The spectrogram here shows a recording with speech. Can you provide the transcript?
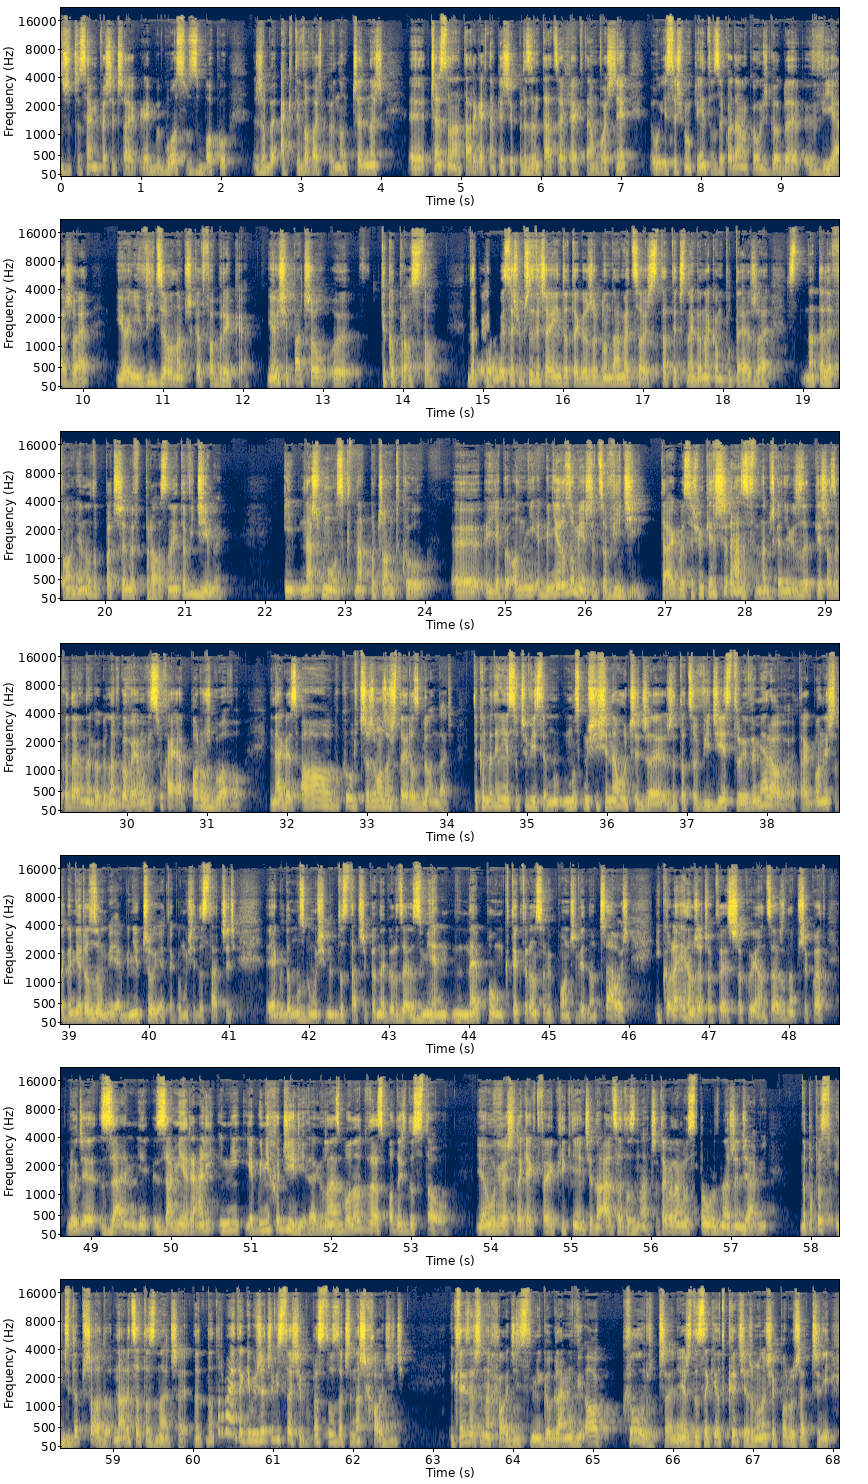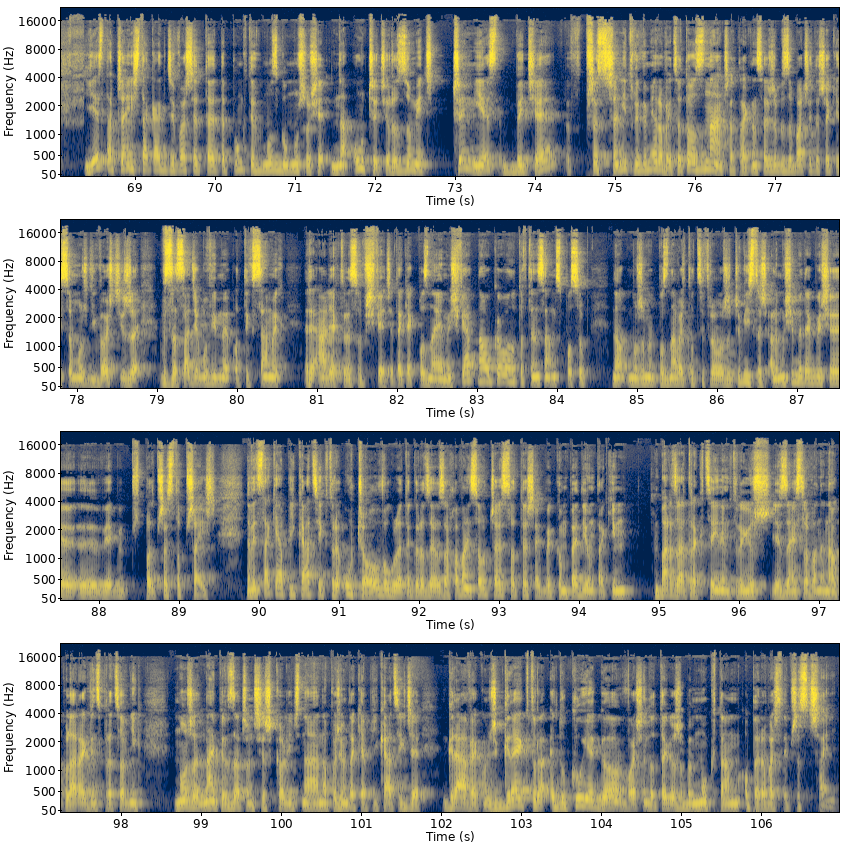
że czasami właśnie trzeba jakby głosu z boku, żeby aktywować pewną czynność. Y, często na targach, na pierwszych prezentacjach, jak tam właśnie jesteśmy u klientów, zakładamy komuś gogle w VR-ze i oni widzą na przykład fabrykę i oni się patrzą y, tylko prosto. Dlatego, bo jesteśmy przyzwyczajeni do tego, że oglądamy coś statycznego na komputerze, na telefonie, no to patrzymy wprost, no i to widzimy. I nasz mózg na początku, jakby on jakby nie rozumie jeszcze, co widzi, tak? Bo jesteśmy pierwszy raz, na przykład niektórzy pierwszy raz zakładają na Google. No w głowie, ja mówię, słuchaj, a porusz głową. I nagle jest, o kurczę, że można się tutaj rozglądać. To kompletnie nie jest oczywiste. Mózg musi się nauczyć, że, że to, co widzi, jest trójwymiarowe, tak? bo on jeszcze tego nie rozumie, jakby nie czuje tego. Musi dostarczyć, jakby do mózgu musimy dostarczyć pewnego rodzaju zmienne punkty, które on sobie połączy w jedną całość. I kolejną rzeczą, która jest szokująca, że na przykład ludzie zamierali i nie, jakby nie chodzili. Tak? Dla nas było, no to teraz podejść do stołu. I on mówi właśnie tak jak twoje kliknięcie. No ale co to znaczy? Tak, bo tam był stół z narzędziami no po prostu idź do przodu. No ale co to znaczy? No, no normalnie tak jakby w rzeczywistości, po prostu zaczynasz chodzić. I ktoś zaczyna chodzić z tymi goglami, mówi, o kurczę, nie? że to jest takie odkrycie, że można się poruszać. Czyli jest ta część taka, gdzie właśnie te, te punkty w mózgu muszą się nauczyć, rozumieć, czym jest bycie w przestrzeni trójwymiarowej, co to oznacza, tak? Na zasadzie, żeby zobaczyć też, jakie są możliwości, że w zasadzie mówimy o tych samych realiach, które są w świecie. Tak jak poznajemy świat naokoło, no to w ten sam sposób no, możemy poznawać tą cyfrową rzeczywistość, ale musimy jakby się y, jakby przez to przejść. No więc takie aplikacje, które uczą w ogóle tego rodzaju zachowań, są często też jakby kompedium takim bardzo atrakcyjnym, który już jest zainstalowany na okularach, więc pracownik może najpierw zacząć się szkolić na, na poziomie takiej aplikacji, gdzie gra w jakąś grę, która edukuje go właśnie do tego, żeby mógł tam operować w tej przestrzeni.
